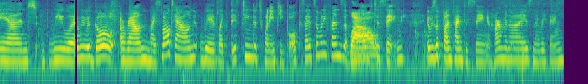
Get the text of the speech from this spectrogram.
and we would we would go around my small town with like fifteen to twenty people because I had so many friends that Wow. loved to sing. It was a fun time to sing and harmonize and everything.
